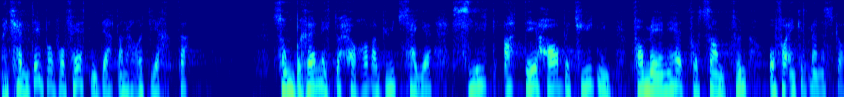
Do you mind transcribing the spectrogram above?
Men kjente inn på profeten det at han har et hjerte som brenner etter å høre hva Gud sier, slik at det har betydning for menighet, for samfunn og for enkeltmennesker.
